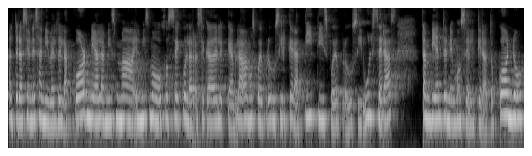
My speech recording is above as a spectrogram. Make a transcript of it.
alteraciones a nivel de la córnea, la misma, el mismo ojo seco, la resecada de la que hablábamos puede producir queratitis, puede producir úlceras, también tenemos el queratocono,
